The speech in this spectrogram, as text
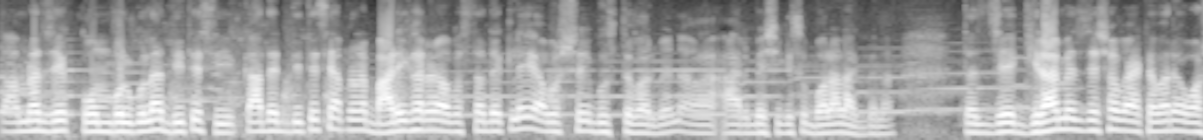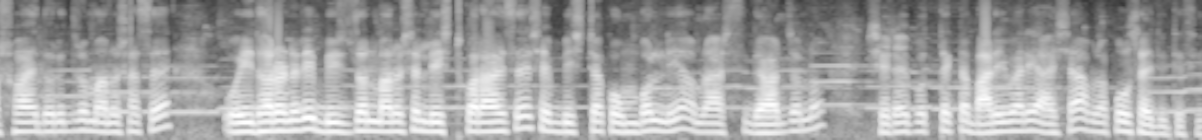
তো আমরা যে কম্বলগুলা দিতেছি, কাদের দিতেছি, আপনারা বাড়ি ঘরের অবস্থা দেখলেই অবশ্যই বুঝতে পারবেন আর বেশি কিছু বলা লাগবে না। তো যে গ্রামের যেসব একেবারে অসহায়, দরিদ্র মানুষ আছে, ওই ধরনেরই বিশ জন মানুষের লিস্ট করা হয়েছে, সেই বিশটা কম্বল নিয়ে আমরা আসছি দেওয়ার জন্য। সেটাই প্রত্যেকটা বাড়ি বাড়ি আসা আমরা পৌঁছাই দিতেছি।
